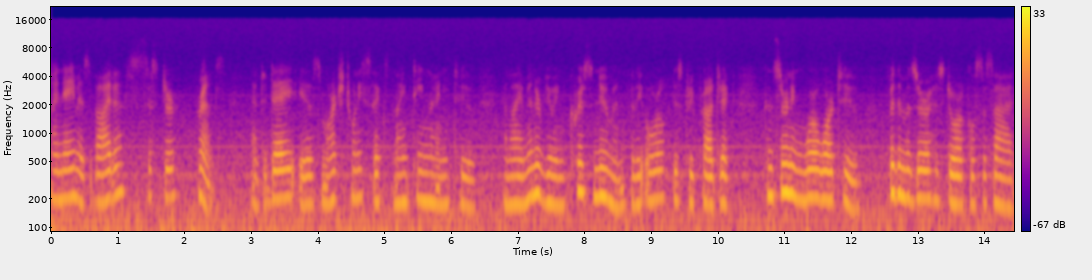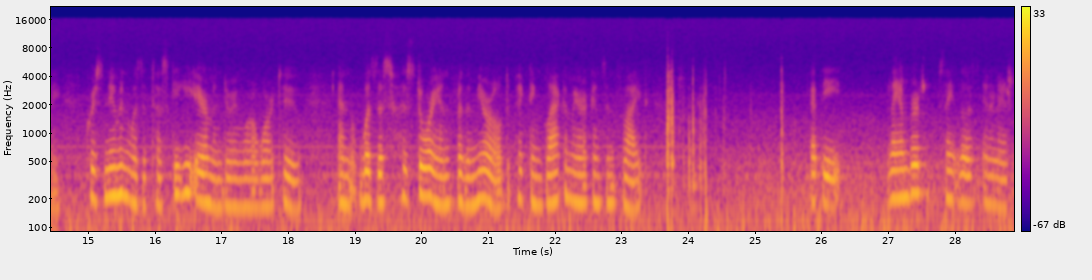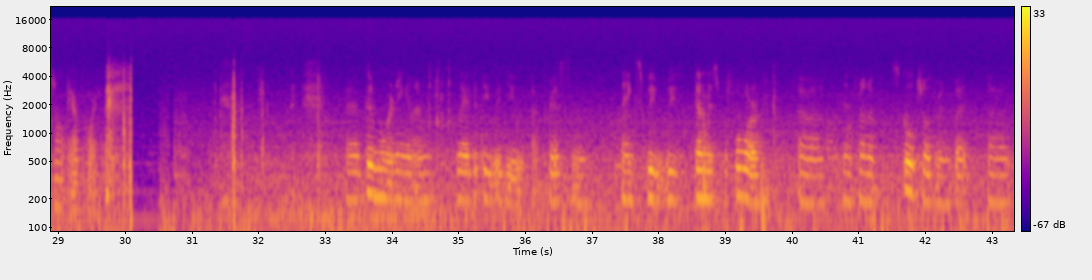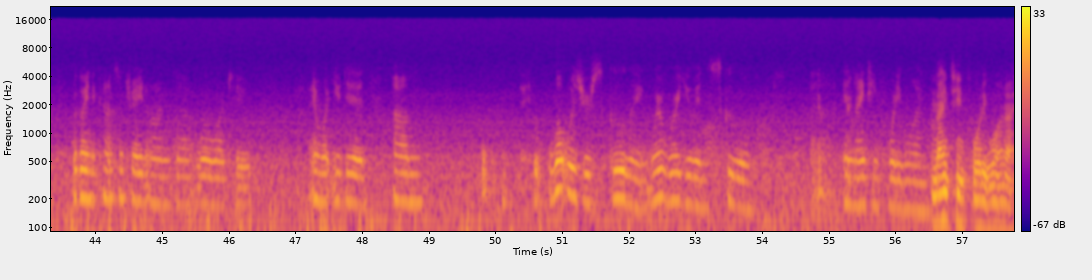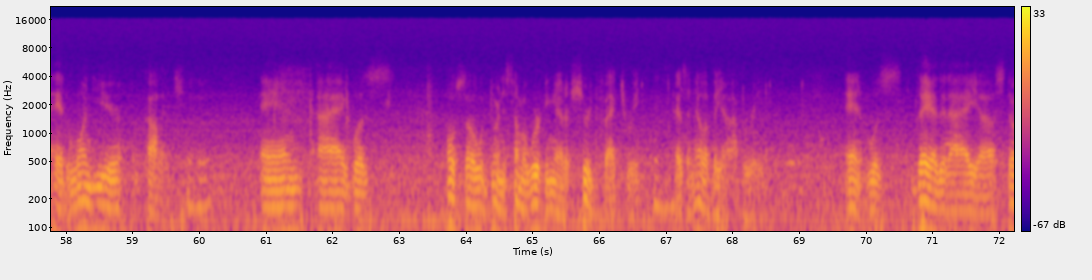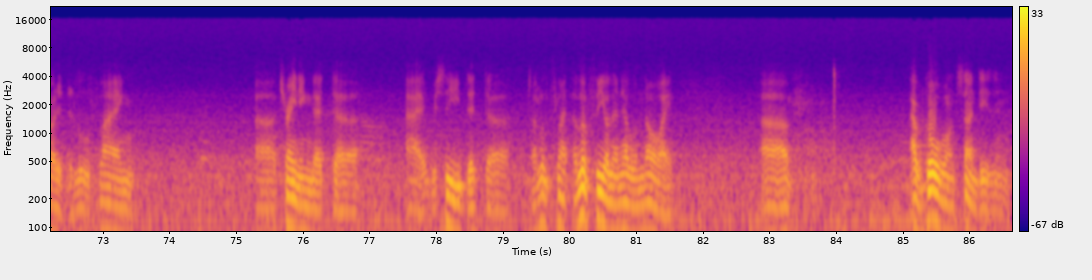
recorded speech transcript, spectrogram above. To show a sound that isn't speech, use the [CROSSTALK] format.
My name is Vida Sister Prince, and today is March 26, 1992, and I am interviewing Chris Newman for the Oral History Project concerning World War II for the Missouri Historical Society. Chris Newman was a Tuskegee Airman during World War II and was the historian for the mural depicting black Americans in flight at the Lambert St. Louis International Airport. [LAUGHS] uh, good morning, and I'm glad to be with you, uh, Chris. And thanks. We we've done this before uh, in front of school children, but uh, we're going to concentrate on World War II and what you did. Um, what was your schooling? Where were you in school? Uh, in 1941? 1941, I had one year of college. Mm-hmm. And I was also during the summer working at a shirt factory mm-hmm. as an elevator operator. And it was there that I uh, started the little flying uh, training that uh, I received at uh, a little fly, a little field in Illinois. Uh, I would go over on Sundays and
